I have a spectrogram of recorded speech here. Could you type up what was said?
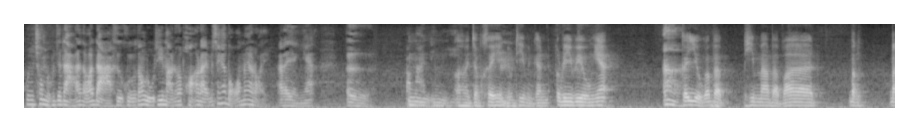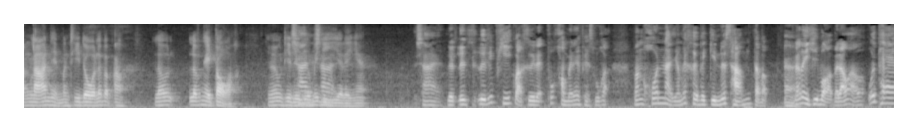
คุณจะชมหรือคุณจะด่าแต่ว่าด่าคือคุณก็ต้องรู้ที่มาด้วยว่าเพราะอะไรไม่ใช่แค่บอกว่าไม่อร่อยอะไรอย่างเงี้ย เออ ประมาณนี้อืมเออจำเคยเห็นอืมทุกที่เหมือนกันรีวิวเงี้ยเออก็อยู่ก็แบบ พิมพ์มาแบบว่าบางบางร้านเห็นบางทีโดนแล้วแบบอ้าวแล้วแล้วไงต่อใช่ไหมบางทีรีวิวไม่ดีอะไรเงี้ยใช่หรือหรือหรือที่พีคกว่าคือเนี่ยพวกคอมเมนต์ใน Facebook อะบางคนน่ะ ยังไม่เคยไปกินด้วยซ้ำแต่แบบอ่านักเรียนคีย์บอร์ดไปแล้วอะว่าโอ๊ยแพง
